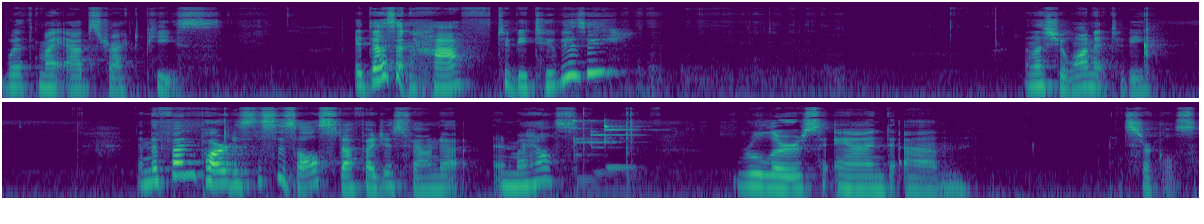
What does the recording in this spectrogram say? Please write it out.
with my abstract piece. It doesn't have to be too busy, unless you want it to be. And the fun part is this is all stuff I just found out in my house. Rulers and um, circles.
